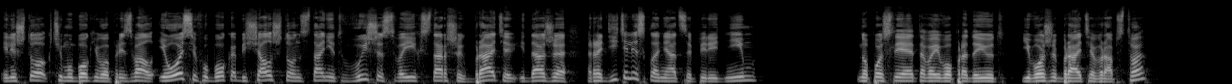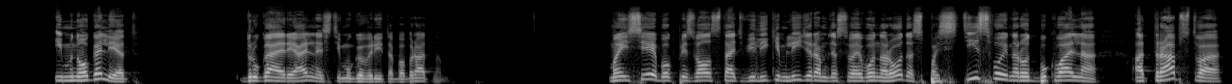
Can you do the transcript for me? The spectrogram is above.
или что, к чему Бог его призвал. Иосифу Бог обещал, что он станет выше своих старших братьев, и даже родители склонятся перед ним, но после этого его продают его же братья в рабство. И много лет другая реальность ему говорит об обратном. Моисея Бог призвал стать великим лидером для своего народа, спасти свой народ буквально от рабства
